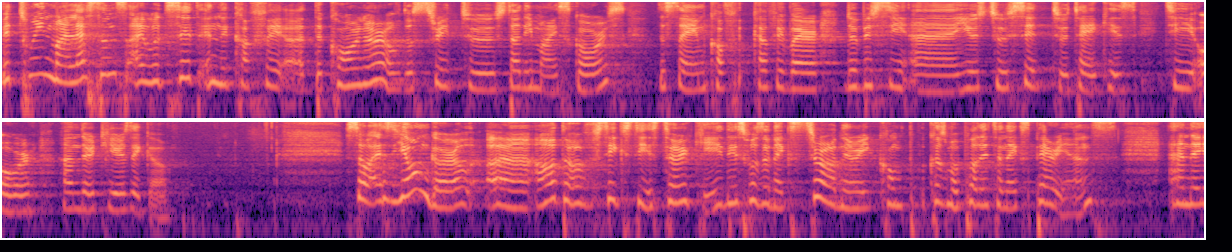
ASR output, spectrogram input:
Between my lessons, I would sit in the cafe at the corner of the street to study my scores, the same coffee, where Debussy uh, used to sit to take his tea over 100 years ago. So as a young girl uh, out of 60s Turkey, this was an extraordinary cosmopolitan experience and a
